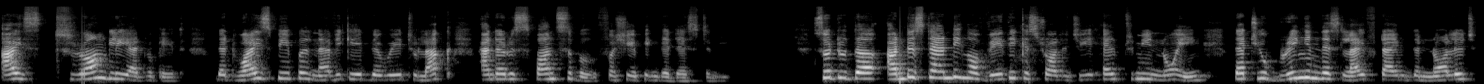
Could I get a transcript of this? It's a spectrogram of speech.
I strongly advocate that wise people navigate their way to luck and are responsible for shaping their destiny. So, to the understanding of Vedic astrology helped me knowing that you bring in this lifetime the knowledge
